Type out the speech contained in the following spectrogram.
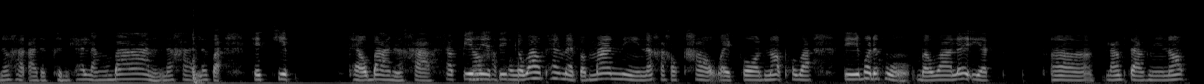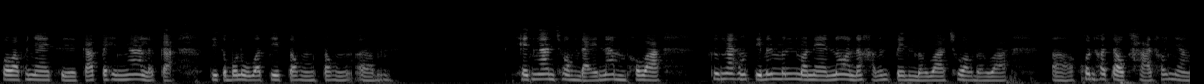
เนาะค่ะอาจจะขึ้นแค่หลังบ้านนะคะ แล้วก็เฮ็ดคลิป แถวบ้านน่ะค่ะถ้าปีนี้ติก็วางแผนไว้ประมาณนี้นะคะคร่าวๆไว้ก่อนเนาะเพราะว่าติบ่ได้ฮู้แบบว่ารายละเอียดเอ่อหลังจากนี้เนาะเพราะว่าพ่อใหญ่สิกลับไปเฮ็ดงานแล้วก็ติก็บ่รู้ว่าติต้องต้องเอ่อเฮ็ดงานช่วงใดนำเพราะว่าคืองานของติมันมันบ่แน่นอนนะคะ มันเป็นแบบว่าช่วงแบบว่า เอ่อคนเขาเจ้าขาดเขายัง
